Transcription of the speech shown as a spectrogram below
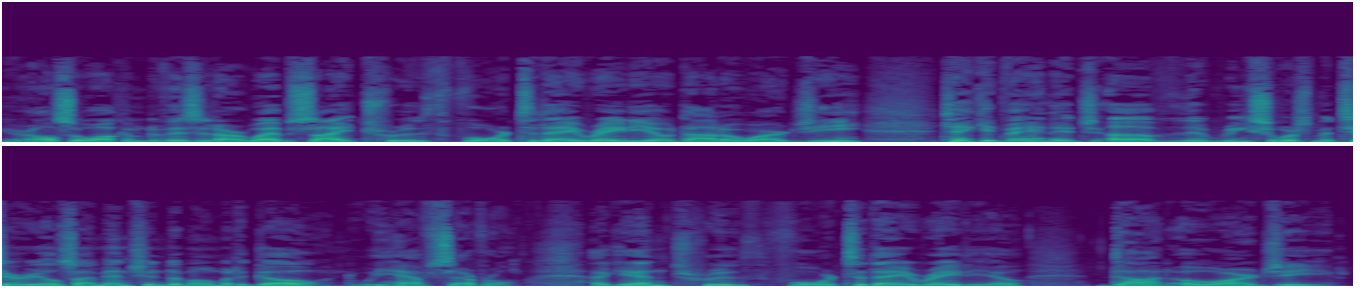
You're also welcome to visit our website, truthfortodayradio.org. Take advantage of the resource materials I mentioned a moment ago. We have several. Again, truthfortodayradio.org.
